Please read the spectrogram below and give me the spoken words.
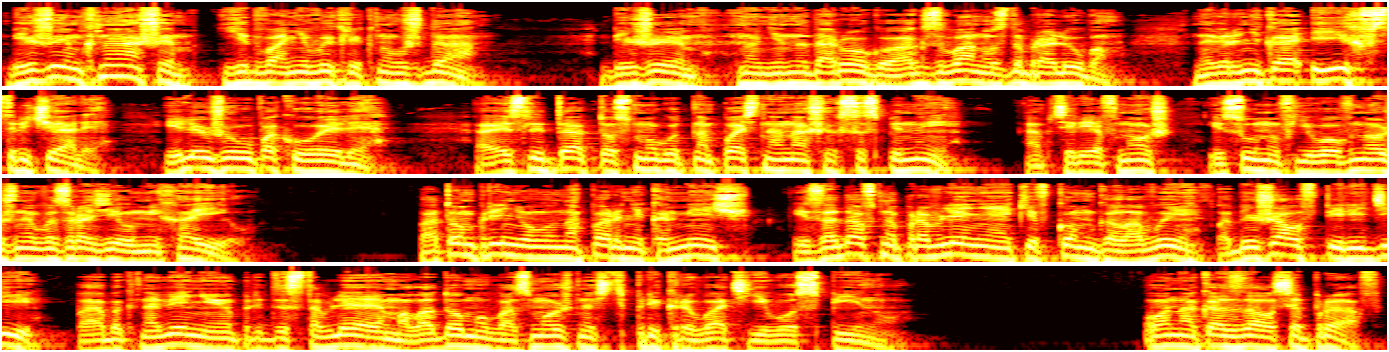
«Бежим к нашим!» – едва не выкрикнул Ждан. «Бежим, но не на дорогу, а к Звану с Добролюбом. Наверняка и их встречали. Или уже упокоили. А если так, то смогут напасть на наших со спины. Обтерев нож и сунув его в ножны, возразил Михаил. Потом принял у напарника меч и, задав направление кивком головы, побежал впереди, по обыкновению предоставляя молодому возможность прикрывать его спину. Он оказался прав,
